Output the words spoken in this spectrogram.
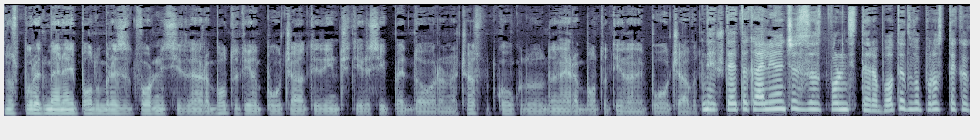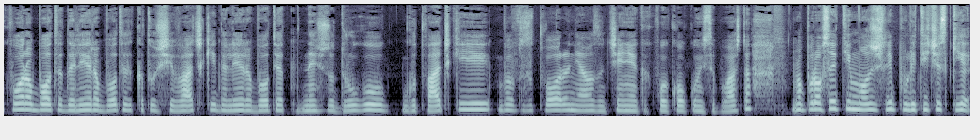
Но според мен е по-добре затворници да работят и да получават 1,45 долара на час, отколкото да не работят и да не получават не, Те така или иначе затворниците работят. Въпросът е какво работят. Дали работят като шивачки, дали работят нещо друго, готвачки в затвора. Няма значение какво и колко ни се плаща. Въпросът е ти можеш ли политически,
